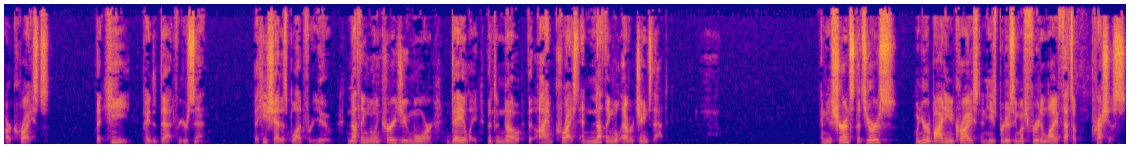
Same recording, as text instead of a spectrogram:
are Christ's. That He paid the debt for your sin. That He shed His blood for you. Nothing will encourage you more daily than to know that I am Christ and nothing will ever change that. And the assurance that's yours when you're abiding in Christ and He's producing much fruit in life, that's a precious,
